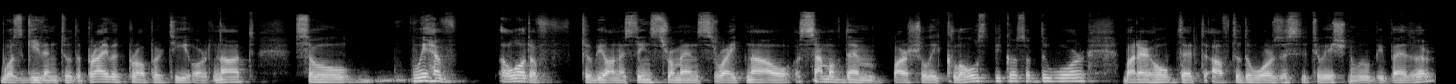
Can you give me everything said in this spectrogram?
was given to the private property or not. So we have a lot of, to be honest, instruments right now. Some of them partially closed because of the war, but I hope that after the war the situation will be better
